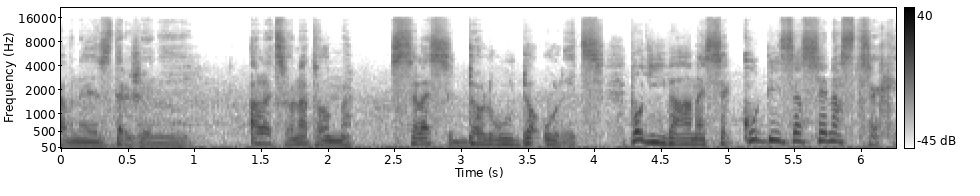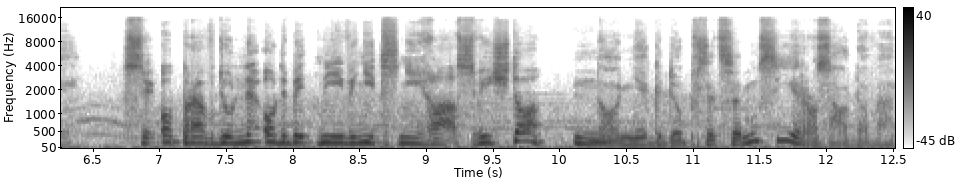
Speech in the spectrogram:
Otravné zdržení. Ale co na tom? Sles dolů do ulic. Podíváme se, kudy zase na střechy. Jsi opravdu neodbitný vnitřní hlas, víš to? No, někdo přece musí rozhodovat.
